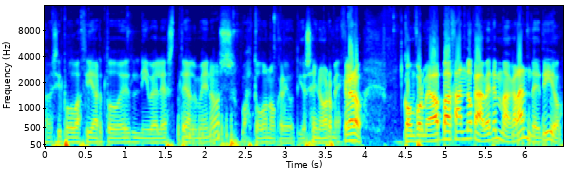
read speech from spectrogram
ver si puedo vaciar todo el nivel este al menos. Buah, todo no creo, tío, es enorme. Claro, conforme vas bajando cada vez es más grande, tío.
